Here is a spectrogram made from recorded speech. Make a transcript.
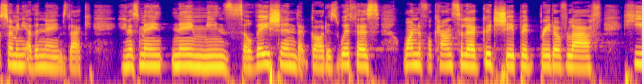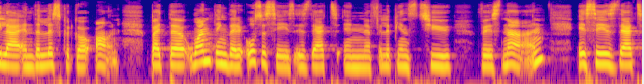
so many other names. Like his main name means salvation, that God is with us, wonderful counselor, good shepherd, bread of life, healer, and the list could go on. But the one thing that it also says is that in Philippians 2, verse 9, it says that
